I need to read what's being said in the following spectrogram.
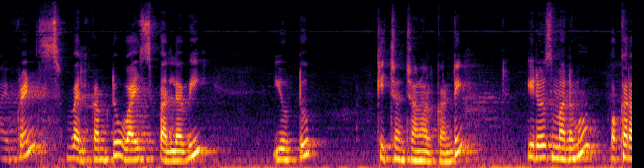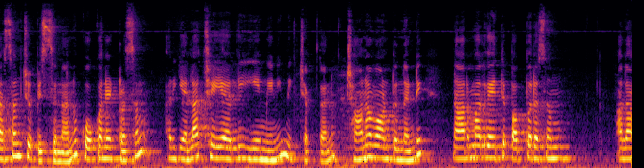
హాయ్ ఫ్రెండ్స్ వెల్కమ్ టు వైస్ పల్లవి యూట్యూబ్ కిచెన్ ఛానల్కి అండి ఈరోజు మనము ఒక రసం చూపిస్తున్నాను కోకోనట్ రసం. అది ఎలా చేయాలి ఏమి అని మీకు చెప్తాను. చాలా బాగుంటుందండి. నార్మల్గా అయితే పప్పు రసం అలా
